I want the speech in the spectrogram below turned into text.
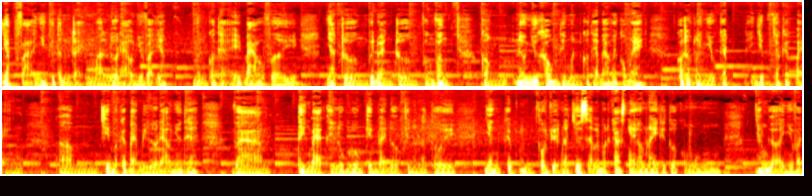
gặp phải những cái tình trạng mà lừa đảo như vậy á mình có thể báo với nhà trường với đoàn trường vân vân. Còn nếu như không thì mình có thể báo với công an. Có rất là nhiều cách để giúp cho các bạn um, khi mà các bạn bị lừa đảo như thế. Và tiền bạc thì luôn luôn kiếm lại được cho nên là tôi nhân cái câu chuyện là chia sẻ với podcast ngày hôm nay thì tôi cũng muốn nhắn gửi như vậy.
